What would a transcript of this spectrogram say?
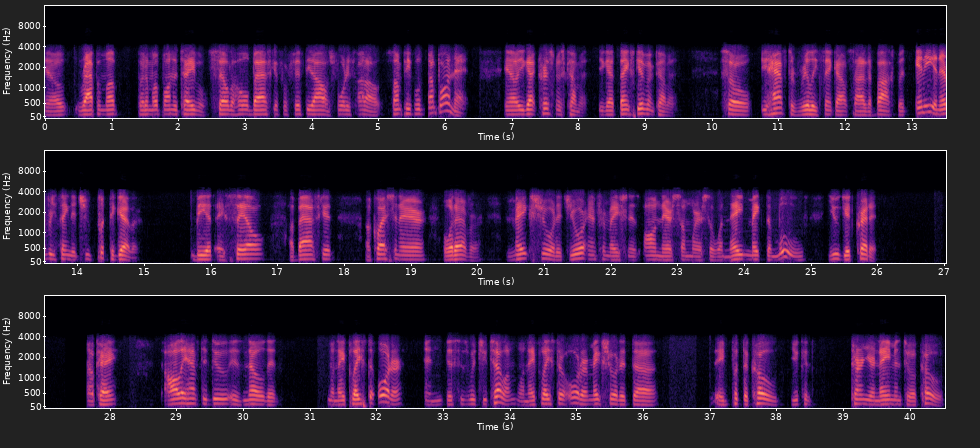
You know, wrap them up, put them up on the table, sell the whole basket for fifty dollars, forty five dollars. Some people jump on that. You know, you got Christmas coming, you got Thanksgiving coming. So you have to really think outside of the box. But any and everything that you put together, be it a sale, a basket, a questionnaire, whatever, make sure that your information is on there somewhere so when they make the move, you get credit. Okay? All they have to do is know that when they place the order, and this is what you tell them, when they place their order, make sure that uh, they put the code. You can turn your name into a code.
